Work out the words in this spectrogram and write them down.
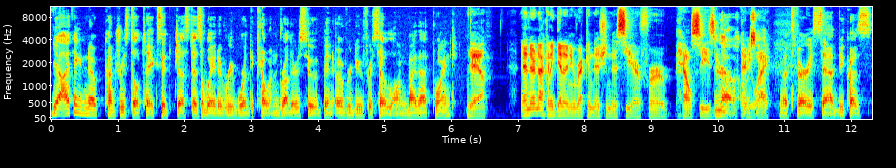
Yeah, I think No Country still takes it just as a way to reward the Coen brothers who have been overdue for so long by that point. Yeah. And they're not going to get any recognition this year for Hail Caesar no, of course anyway. Not. That's very sad because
